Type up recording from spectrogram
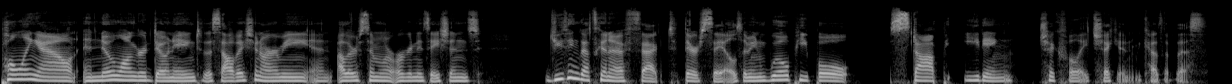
pulling out and no longer donating to the Salvation Army and other similar organizations, do you think that's going to affect their sales? I mean, will people stop eating Chick fil A chicken because of this?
